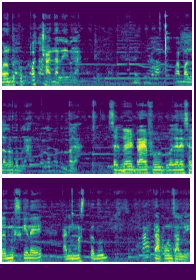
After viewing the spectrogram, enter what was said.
परंतु खूपच छान झालंय बघा. वाफ बाजूला करतो बघा. बघा. सगळे ड्रायफ्रूट वगैरे सगळं मिक्स केलंय आणि मस्त दूध तापवून चालू आहे.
